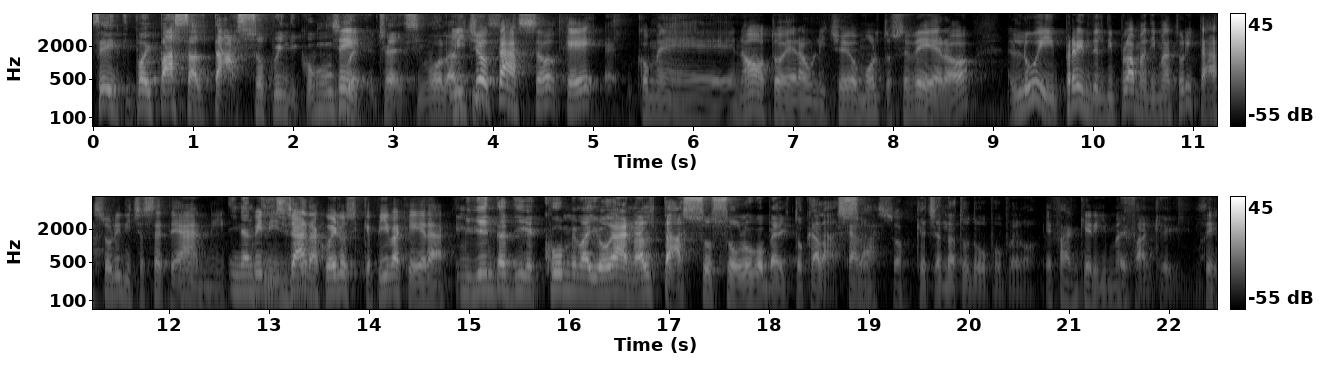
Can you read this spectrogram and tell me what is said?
Senti, poi passa al tasso, quindi comunque Sì. cioè, si vola Liceo. Tasso, che come è noto era un liceo molto severo, lui prende il diploma di maturità a soli 17 anni. In Quindi già da quello si capiva che era Mi viene da dire come Majorana al tasso solo Roberto Calasso, Calasso che ci è andato dopo però, e fa anche rima. e fa anche rima. Sì.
